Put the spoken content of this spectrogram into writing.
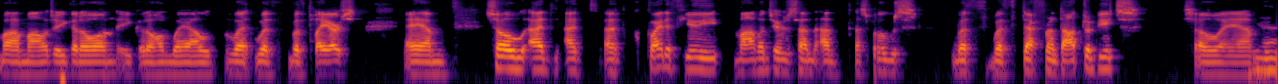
man manager. He got on, he got on well with with, with players. Um, so I'd, I'd, I'd quite a few managers and, and I suppose with with different attributes. So um, yeah.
